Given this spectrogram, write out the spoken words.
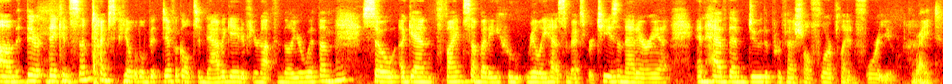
um, they're- can sometimes be a little bit difficult to navigate if you're not familiar with them. Mm-hmm. So, again, find somebody who really has some expertise in that area and have them do the professional floor plan for you Right.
